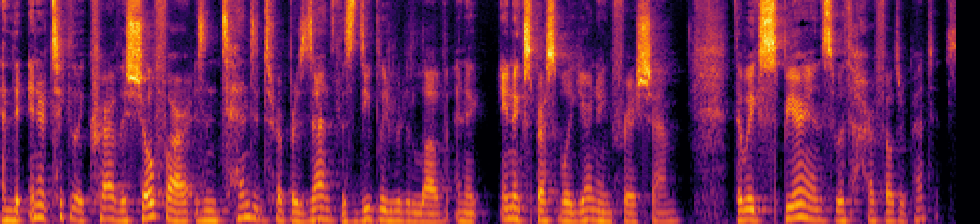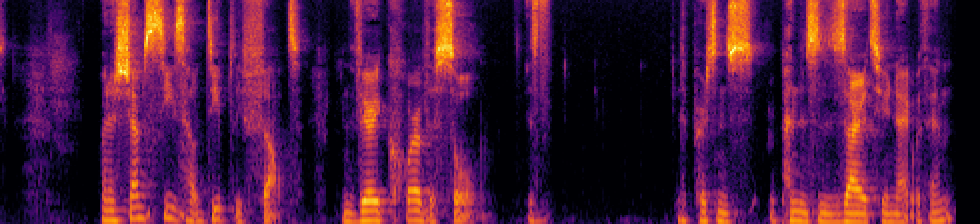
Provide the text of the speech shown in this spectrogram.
And the inarticulate cry of the shofar is intended to represent this deeply rooted love and inexpressible yearning for Hashem that we experience with heartfelt repentance. When Hashem sees how deeply felt in the very core of the soul is the person's repentance and desire to unite with him,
